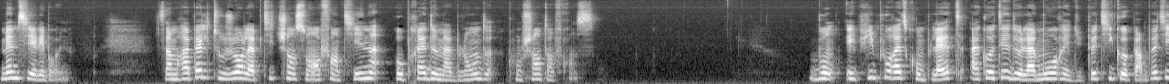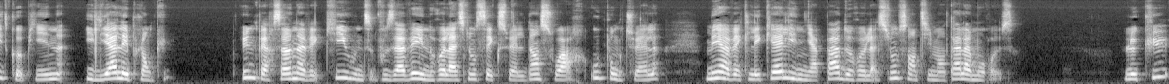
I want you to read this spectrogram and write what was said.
même si elle est brune. Ça me rappelle toujours la petite chanson enfantine auprès de ma blonde qu'on chante en France. Bon, et puis pour être complète, à côté de l'amour et du petit copain petite copine, il y a les plans cul une personne avec qui vous avez une relation sexuelle d'un soir ou ponctuelle, mais avec lesquelles il n'y a pas de relation sentimentale amoureuse. Le cul,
